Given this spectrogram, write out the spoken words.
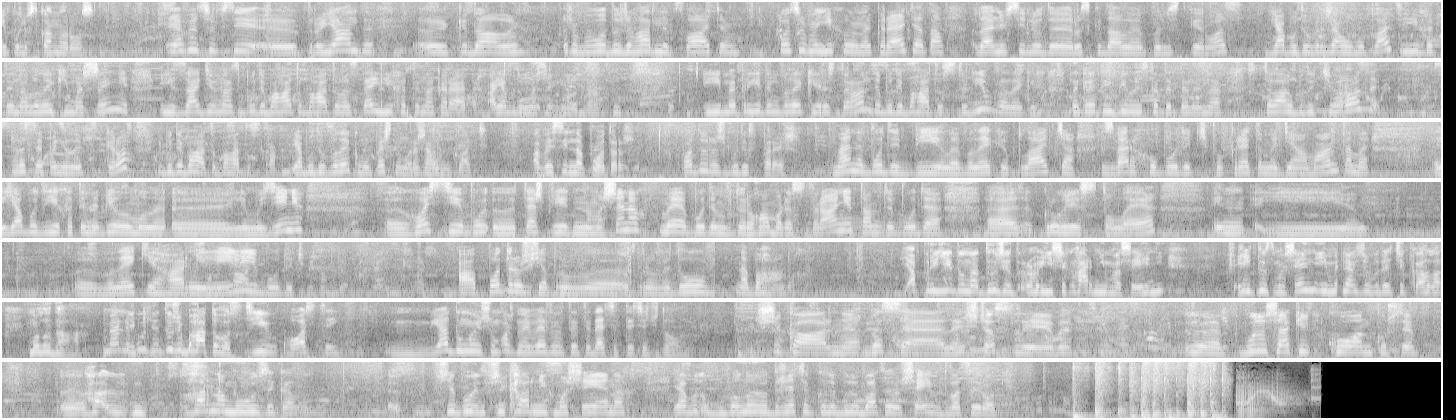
і полюстками роз. Я хочу всі е, троянди е, кидали, щоб було дуже гарне плаття. Хочу, ми їхали на кареті, а там далі всі люди розкидали полістки роз. Я буду в рожевому платі їхати на великій машині, і ззаді в нас буде багато-багато гостей їхати на каретах, а я буду в машині одна. І ми приїдемо в великий ресторан, де буде багато столів великих, накритих білою скатертиною. На столах будуть рози, розсипані липстки роз, і буде багато-багато страв. Я буду в великому пишному рожевому платі. А весільна подорож? Подорож буде в Париж. У мене буде біле, велике плаття, зверху будуть покритими діамантами. Я буду їхати на білому е, лімузині. Е, Гості е, теж приїдуть на машинах. Ми будемо в дорогому ресторані, там, де буде круглі столи і, великі гарні лілії будуть. А подорож я проведу на Багамах. Я приїду на дуже дорогій шикарній машині. Прийду з машини і мене вже буде чекала молода. У мене буде дуже багато гостів, гостей. Я думаю, що можна і витратити 10 тисяч доларів. шикарне, веселе, щасливе. Е, Будуть всякі конкурси, е, гарна музика. Е, Всі будуть в шикарних машинах. Я буду планую одружитися, коли буду мати грошей в 20 років.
